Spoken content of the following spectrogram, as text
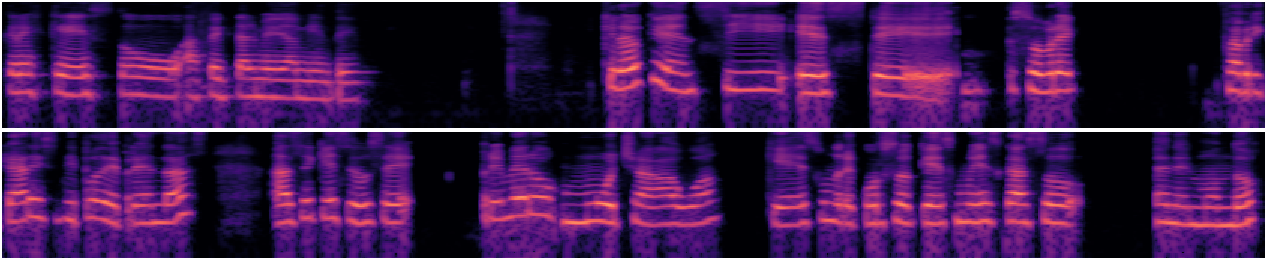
crees que esto afecta al medio ambiente? Creo que en sí, este, sobre fabricar ese tipo de prendas hace que se use primero mucha agua, que es un recurso que es muy escaso en el mundo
